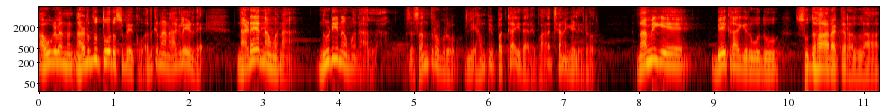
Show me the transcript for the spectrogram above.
ಅವುಗಳನ್ನು ನಡೆದು ತೋರಿಸಬೇಕು. ಅದಕ್ಕೆ ನಾನು ಆಗಲೇ ಹೇಳಿದೆ ನಡೆ ನಮನ ನುಡಿ ನಮನ ಅಲ್ಲ. ಸಂತರೊಬ್ಬರು ಇಲ್ಲಿ ಹಂಪಿ ಪಕ್ಕ ಇದ್ದಾರೆ ಭಾಳ ಚೆನ್ನಾಗಿ ಹೇಳಿದ್ರು ಅವರು. ನಮಗೆ ಬೇಕಾಗಿರುವುದು ಸುಧಾರಕರಲ್ಲ,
